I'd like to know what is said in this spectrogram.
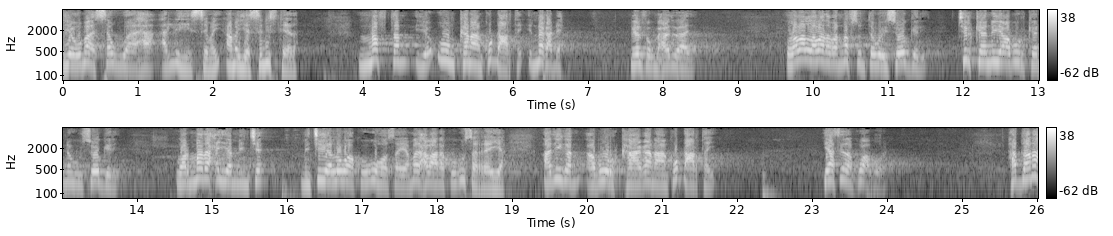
iyo wamaa sawaaha allihii simay ama iyo simisteeda naftan iyo uunkanaan ku dhaartay innaga dheh. Meel fog maxaad u aadi. Laba labadaba nafsunta way soo geli jirkeenna iyo abuurkeenna wuu soo geli. War madax iyo minje minje iyo lugaa kuugu hooseeya madax baana kuugu sarreeya adigan abuurkaagan aan ku dhaartay. Yaa sidan ku abuuray? Haddana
